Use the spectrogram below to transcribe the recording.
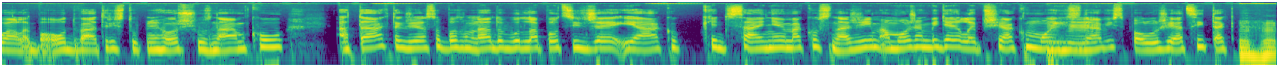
alebo o 2-3 stupne horšiu známku a tak, takže ja som potom nadobudla pocit, že ja ako, keď sa aj neviem ako snažím a môžem byť aj lepšia ako moji mm-hmm. zdraví spolužiaci, tak mm-hmm.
